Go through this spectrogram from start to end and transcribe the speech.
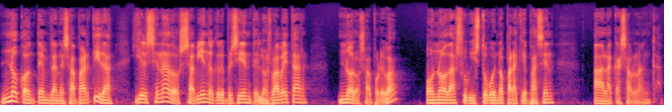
no contemplan esa partida y el Senado, sabiendo que el presidente los va a vetar, no los aprueba o no da su visto bueno para que pasen a la Casa Blanca.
